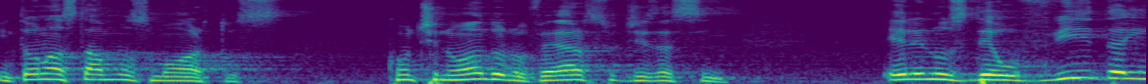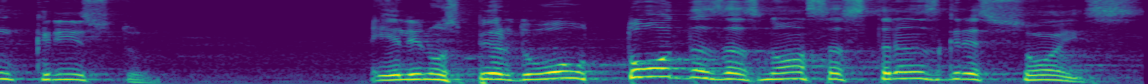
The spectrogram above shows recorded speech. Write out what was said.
Então nós estávamos mortos. Continuando no verso, diz assim: Ele nos deu vida em Cristo, Ele nos perdoou todas as nossas transgressões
